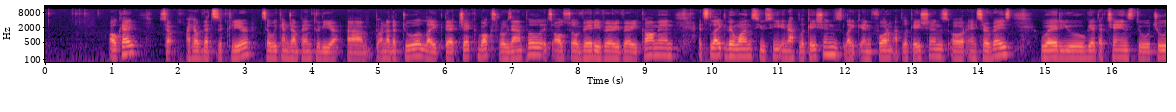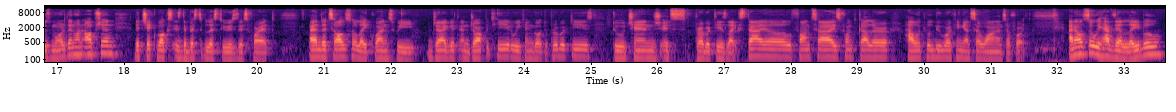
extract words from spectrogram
Okay? So i hope that's clear. So we can jump into the um, to another tool like the checkbox for example. It's also very very very common. It's like the ones you see in applications like in form applications or in surveys where you get a chance to choose more than one option. The checkbox is the best place to use this for it and it's also like once we drag it and drop it here we can go to properties to change its properties like style font size font color how it will be working and so on and so forth. And also we have the label.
